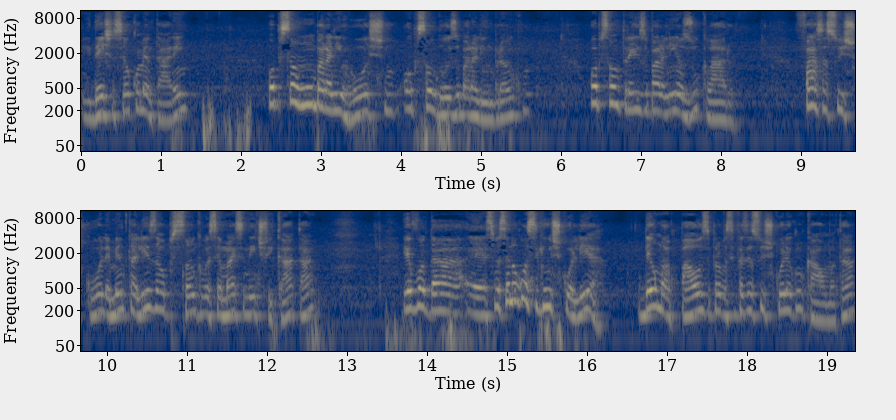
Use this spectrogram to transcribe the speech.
e deixe seu comentário, hein? Opção 1, baralhinho roxo. Opção 2, o baralhinho branco. Opção 3, o baralhinho azul claro. Faça a sua escolha, mentaliza a opção que você mais se identificar, tá? Eu vou dar. É, se você não conseguiu escolher, dê uma pausa para você fazer a sua escolha com calma, tá?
